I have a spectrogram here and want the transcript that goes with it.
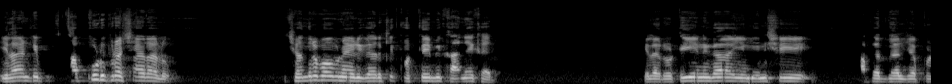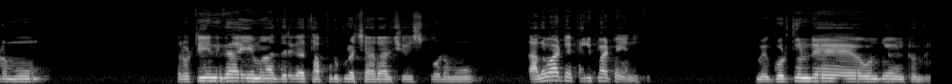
ఇలాంటి తప్పుడు ప్రచారాలు చంద్రబాబు నాయుడు గారికి కొత్త ఏమి కానే కాదు. ఇలా రొటీన్గా ఈ మనిషి అబద్ధాలు చెప్పడము రొటీన్గా ఈ మాదిరిగా తప్పుడు ప్రచారాలు చేసుకోవడము అలవాటే పరిపాటే అని మీకు గుర్తుండే ఉండే ఉంటుంది.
